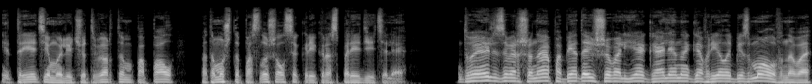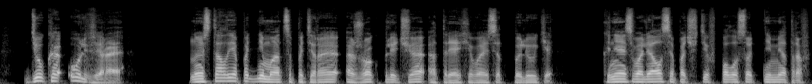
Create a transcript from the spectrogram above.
И третьим или четвертым попал, потому что послышался крик распорядителя. «Дуэль завершена победой шевалье Галина Гаврила Безмолвного, дюка Ульвера». Ну и стал я подниматься, потирая ожог плеча, отряхиваясь от пылюки. Князь валялся почти в полусотни метров,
